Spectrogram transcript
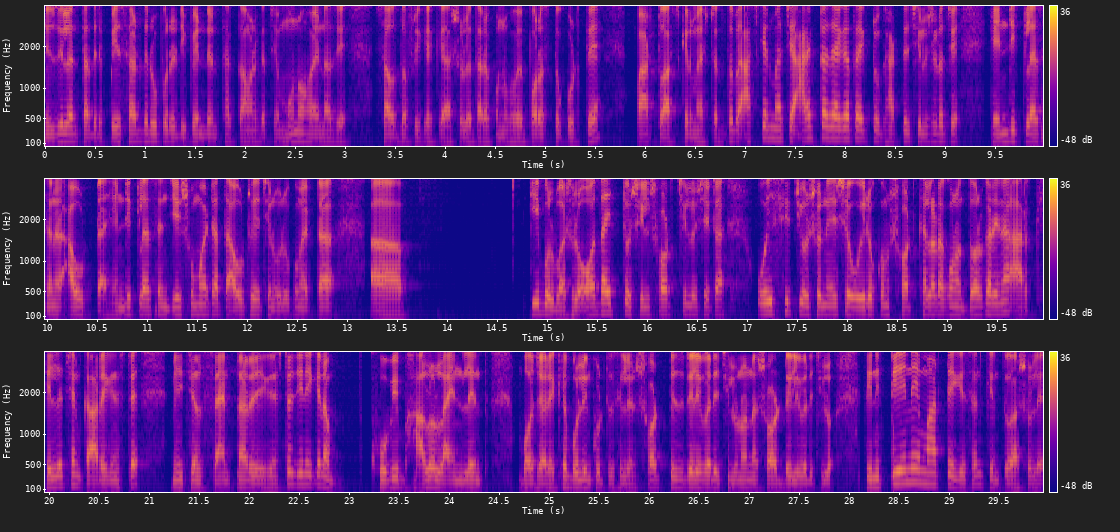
নিউজিল্যান্ড তাদের পেসারদের উপরে ডিপেন্ডেন্ট থাকতো, আমার কাছে মনে হয় না যে সাউথ আফ্রিকাকে আসলে তারা কোনোভাবে পরাস্ত করতে পারতো আজকের ম্যাচটাতে তবে আজকের ম্যাচে আরেকটা জায়গাতে একটু ঘাটতি ছিল, সেটা হচ্ছে হেনরি ক্লাসেনের আউটটা হেনরি ক্লাসেন যে সময়টাতে আউট হয়েছেন, ওরকম একটা কী বলব, আসলে অদায়িত্বশীল শট ছিল সেটা। ওই সিচুয়েশনে এসে ওই রকম শট খেলাটা কোনো দরকারই না। আর খেলেছেন কার এগেনস্টে মিচেল স্যান্টনারের এগেনস্টে যিনি কিনা খুবই ভালো লাইন লেন্থ বজায় রেখে বোলিং করতেছিলেন। শর্ট পিস ডেলিভারি ছিল না না শর্ট ডেলিভারি ছিল। তিনি টেনে মারতে গেছেন, কিন্তু আসলে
